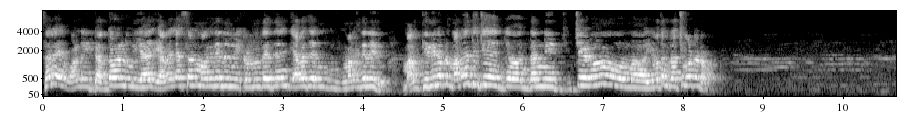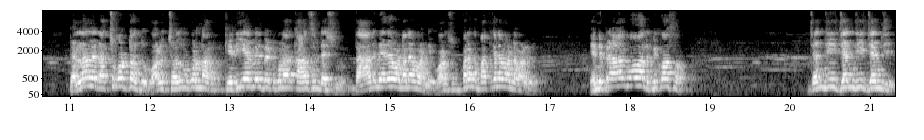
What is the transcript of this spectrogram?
సరే వాళ్ళు ఈ పెద్దవాళ్ళు ఎలా చేస్తారో మనకు తెలియదు ఇక్కడ ఉండేది ఎలా జరి- మనకు తెలియదు మనకు తెలియనప్పుడు మనం ఎందుకు దాన్ని చేయడం యువతను రెచ్చగొట్టడం? పిల్లల్ని రెచ్చగొట్టద్దు. వాళ్ళు చదువుకున్నారు కెరియర్ మీద పెట్టుకున్నారు కాన్సన్ట్రేషన్ దాని మీదే ఉండనివ్వండి. వాళ్ళు శుభ్రంగా బతకనివ్వండి వాళ్ళు ఎన్ని ప్రాణాలు పోవాలి మీకోసం? జంజీ జంజీ జంజీ.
